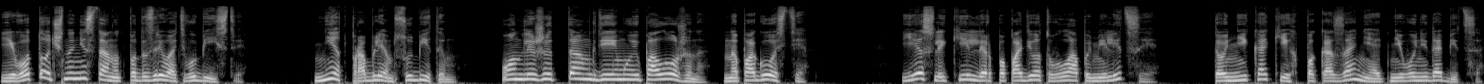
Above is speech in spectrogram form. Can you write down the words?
Его точно не станут подозревать в убийстве. Нет проблем с убитым. Он лежит там, где ему и положено, на погосте. Если киллер попадет в лапы милиции, то никаких показаний от него не добиться.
